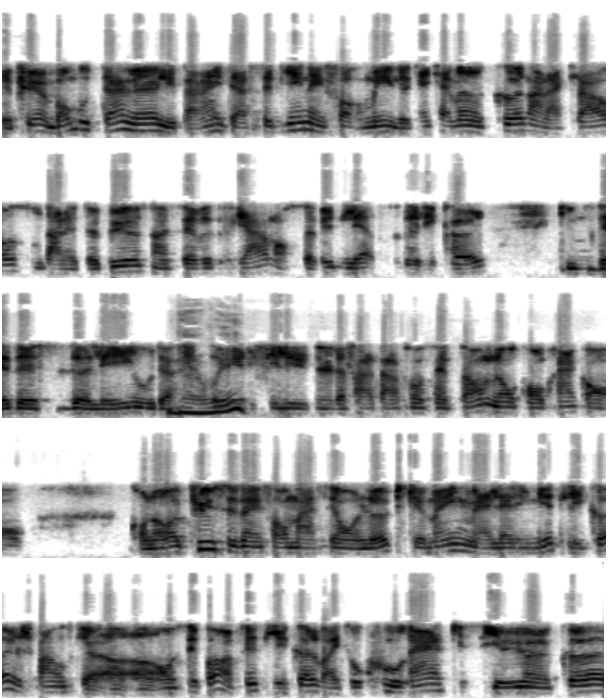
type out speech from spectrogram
depuis un bon bout de temps, là, les parents étaient assez bien informés. Là. Quand il y avait un cas dans la classe ou dans l'autobus, dans le service de garde, on recevait une lettre de l'école qui nous disait de s'isoler ou de, ben vérifier, de, faire attention aux symptômes. Là, on comprend qu'on qu'on n'aura plus ces informations-là, puis que même à la limite, l'école, je pense qu'on ah, ah, ne sait pas en fait si l'école va être au courant que s'il y a eu un cas,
